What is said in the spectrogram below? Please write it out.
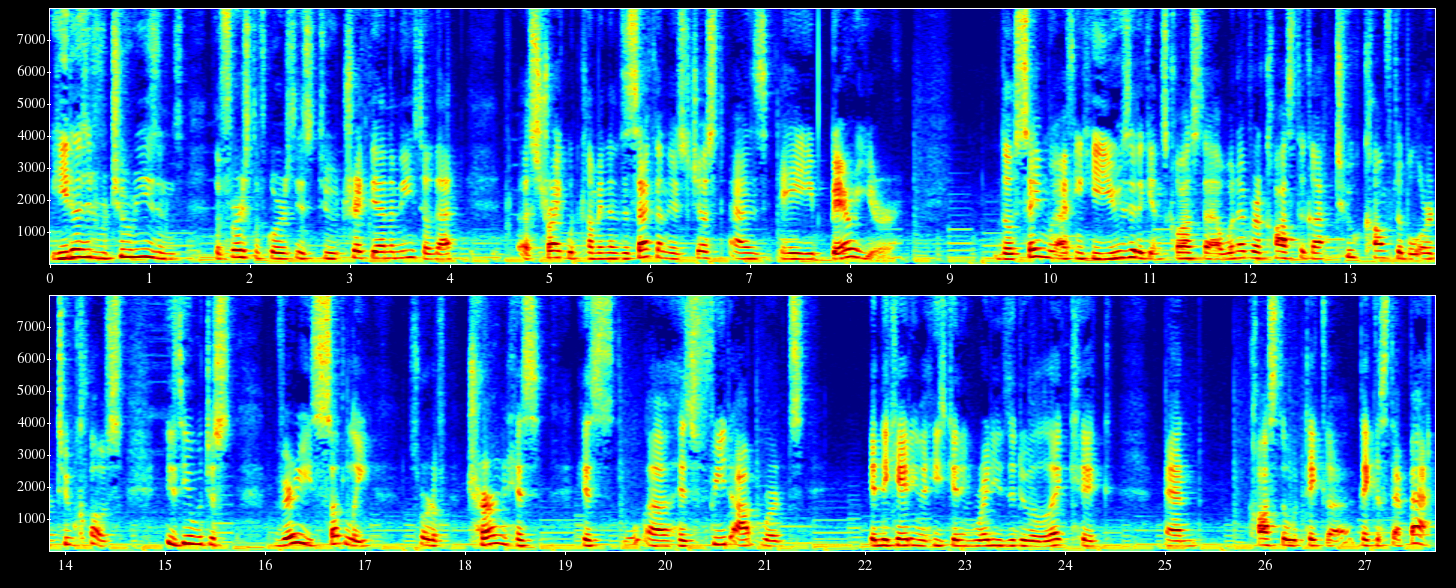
He does it for two reasons. The first, of course, is to trick the enemy so that a strike would come in, and the second is just as a barrier. The same way I think he used it against Costa, whenever Costa got too comfortable or too close, is he would just very subtly sort of turn his his uh, his feet outwards, indicating that he's getting ready to do a leg kick, and Costa would take a take a step back.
